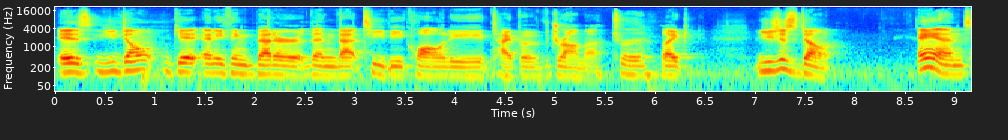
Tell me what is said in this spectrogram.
is you don't get anything better than that TV quality type of drama. True. Like you just don't. And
